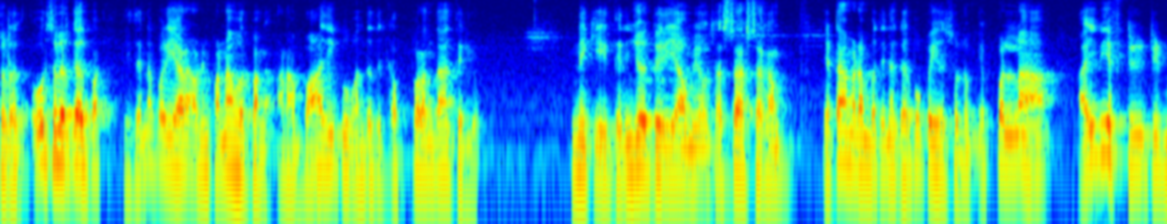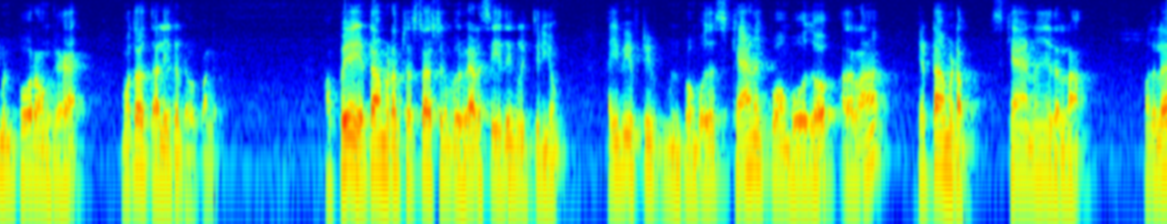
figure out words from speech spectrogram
சொல்கிறது ஒரு சிலருக்கு அது இது என்ன பரிகாரம்? அப்படின்னு பண்ணாமல் இருப்பாங்க. ஆனால் பாதிப்பு வந்ததுக்கு அப்புறம் தான் தெரியும். இன்றைக்கி தெரிஞ்சோ தெரியாமையோ சஷ்டாஷ்டகம் எட்டாம் இடம் பார்த்தீங்கன்னா கர்ப்பப்பையும் சொல்லும். எப்பெல்லாம் ஐவிஎஃப் ட்ரீட்மெண்ட் போகிறவங்க முதல்ல தாலி கட்ட வைப்பாங்க. அப்போயே எட்டாம் இடம் சஷ்டாஷ்டகம் ஒரு வேலை செய்யுது எங்களுக்கு தெரியும். ஐவிஎஃப் ட்ரீட்மெண்ட் போகும்போதோ ஸ்கேனுக்கு போகும்போதோ அதெல்லாம் எட்டாம் இடம். ஸ்கேனு இதெல்லாம். முதல்ல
